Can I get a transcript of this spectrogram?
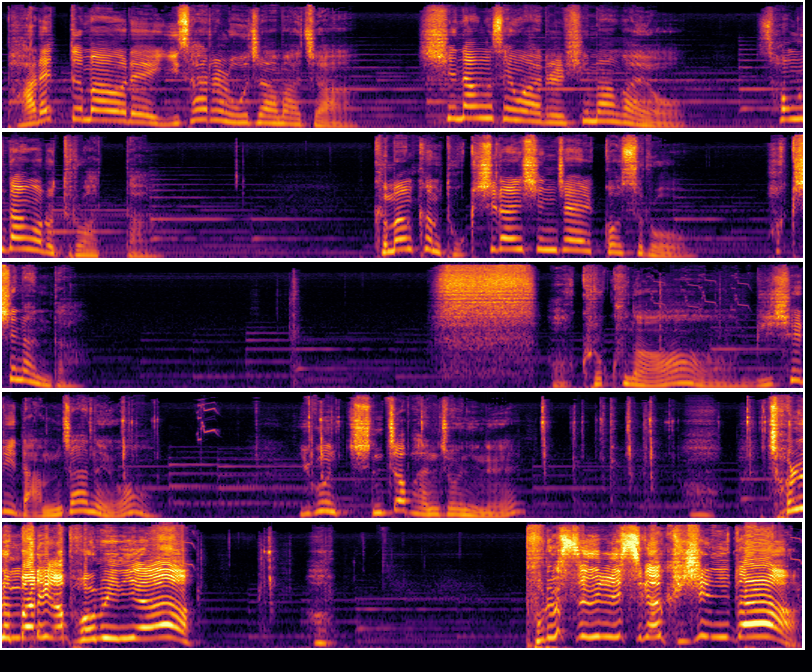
바레트 마을에 이사를 오자마자 신앙생활을 희망하여 성당으로 들어왔다. 그만큼 독실한 신자일 것으로 확신한다. 어, 그렇구나. 미셸이 남자네요. 이건 진짜 반전이네. 어, 절름발이가 범인이야! 어, 브루스 윌리스가 귀신이다! 어,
